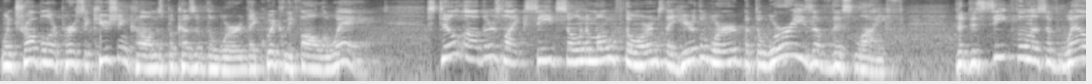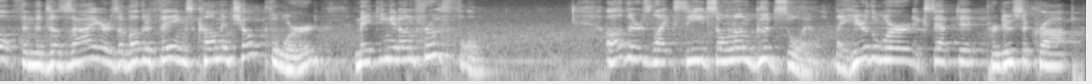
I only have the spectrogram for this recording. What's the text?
When trouble or persecution comes because of the word, they quickly fall away. Still others, like seed sown among thorns, they hear the word, but the worries of this life, the deceitfulness of wealth, and the desires of other things come and choke the word, making it unfruitful. Others, like seed sown on good soil, they hear the word, accept it, produce a crop,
